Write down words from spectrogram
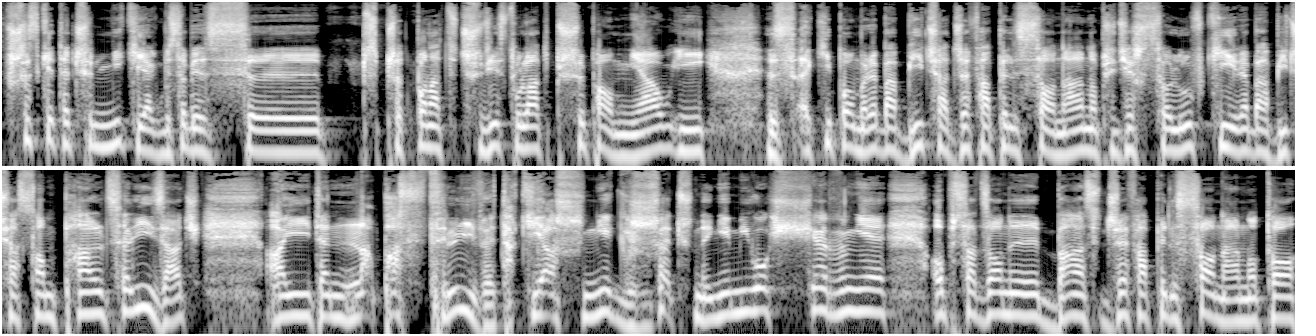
wszystkie te czynniki jakby sobie z sprzed ponad 30 lat przypomniał i z ekipą Reba Beacha, Jeffa Pilsona, no przecież solówki Reba Beacha są palce lizać, a i ten napastliwy, taki aż niegrzeczny, niemiłosiernie obsadzony bas Jeffa Pilsona, no to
